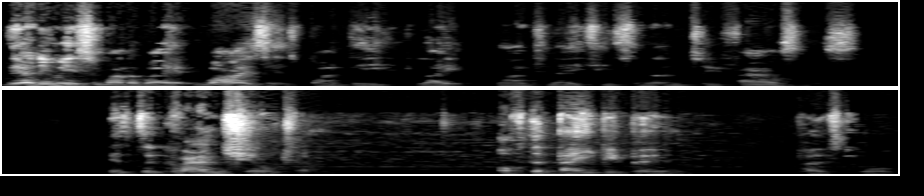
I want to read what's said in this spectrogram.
The only reason, by the way, it rises by the late 1980s and 2000s is the grandchildren of the baby boom post-war.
